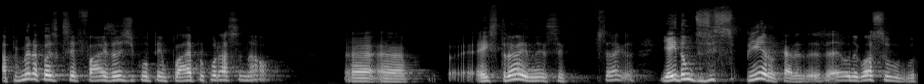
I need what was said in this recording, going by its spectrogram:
A primeira coisa que você faz antes de contemplar é procurar sinal. É, é, é estranho, né? Você, que... E aí dá um desespero, cara. É um negócio.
